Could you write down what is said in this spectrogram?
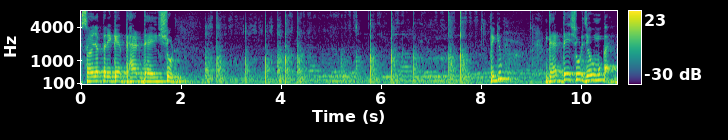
સંયોજક તરીકે ધેટ ધે શુડ થઈ ગયું ધેટ ધે શુડ જેવું મુકાય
